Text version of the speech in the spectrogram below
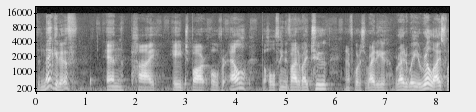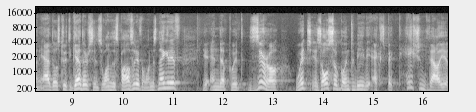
the negative n pi h bar over L, the whole thing divided by 2. And of course, right, right away you realize when you add those two together, since one is positive and one is negative, you end up with 0, which is also going to be the expectation value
